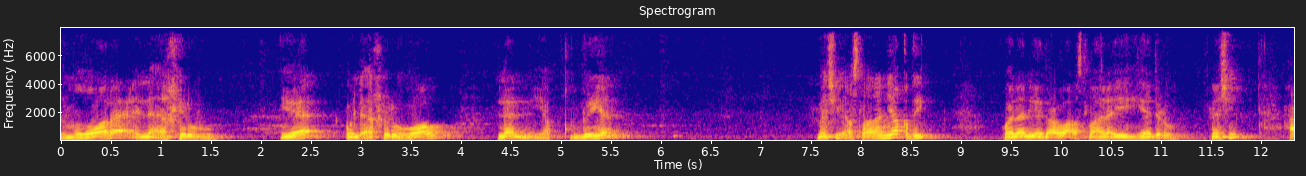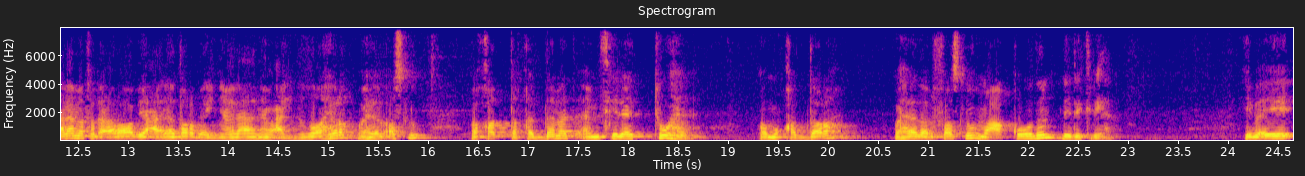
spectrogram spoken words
المضارع اللي آخره. ياء واللي آخره واو. لن يقضي ماشي؟ أصلها لن يقضي ولن يدعو أصلها لإيه؟ يدعو. ماشي؟ علامة الإعراب على ضربين يعني على نوعين ظاهرة وهي الأصل وقد تقدمت أمثلتها ومقدرة وهذا الفصل معقود لذكرها. يبقى إيه؟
